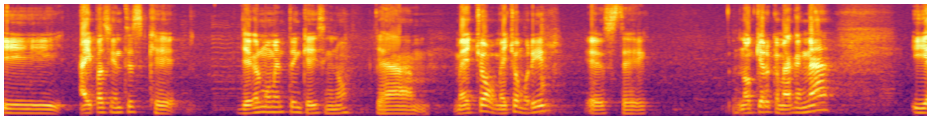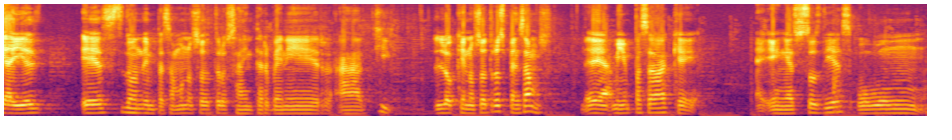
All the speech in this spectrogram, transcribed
y hay pacientes que llega el momento en que dicen no, ya me echo, me echo a morir, este, no quiero que me hagan nada y ahí es, es donde empezamos nosotros a intervenir, a lo que nosotros pensamos. Eh, a mí me pasaba que en estos días hubo un,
